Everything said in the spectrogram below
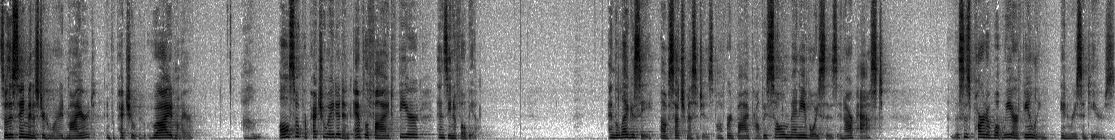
So, this same minister who I admired and perpetu- who I admire, um, also perpetuated and amplified fear and xenophobia. And the legacy of such messages offered by probably so many voices in our past, this is part of what we are feeling in recent years.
